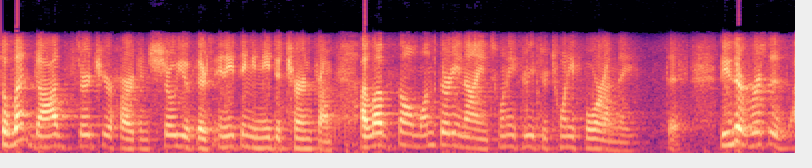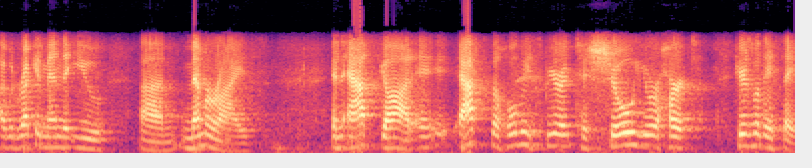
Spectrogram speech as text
So let God search your heart and show you if there's anything you need to turn from. I love Psalm 139, 23 through 24 on the, this. These are verses I would recommend that you um, memorize and ask God, ask the Holy Spirit to show your heart. Here's what they say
